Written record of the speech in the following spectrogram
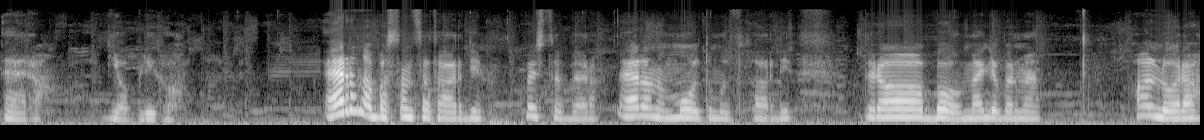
era di obbligo. Erano abbastanza tardi, questo è vero. Erano molto molto tardi. Però, boh, meglio per me. Allora,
